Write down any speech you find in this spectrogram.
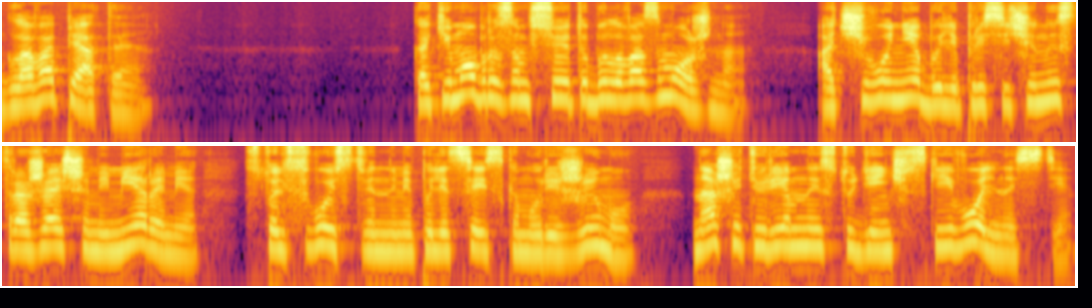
Глава 5. Каким образом все это было возможно? Отчего не были пресечены строжайшими мерами, столь свойственными полицейскому режиму, наши тюремные студенческие вольности?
